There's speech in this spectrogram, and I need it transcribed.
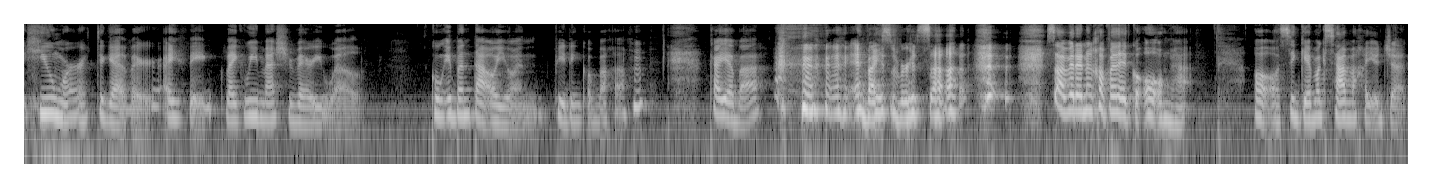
humor together, I think. Like, we mesh very well. Kung ibang tao yun, feeling ko baka, hmm, kaya ba? And vice versa. Sabi rin ng kapatid ko, oo nga. Oo, sige, magsama kayo dyan.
